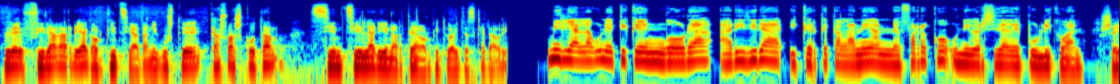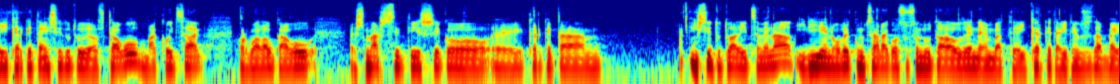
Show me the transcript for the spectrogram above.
fidagarriak aurkitzea. Eta nik uste kasu askotan zientzielarien artean aurkitu daitezkera hori. Mila lagunetiken gora ari dira ikerketa lanean Nafarroko Unibertsitate Publikoan. Sei ikerketa institutu dauzkagu, bakoitzak hor badaukagu Smart Citieseko e, ikerketa institutua deitzen dena, hirien hobekuntzarako zuzenduta dauden bat ikerketa egiten dut, bai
